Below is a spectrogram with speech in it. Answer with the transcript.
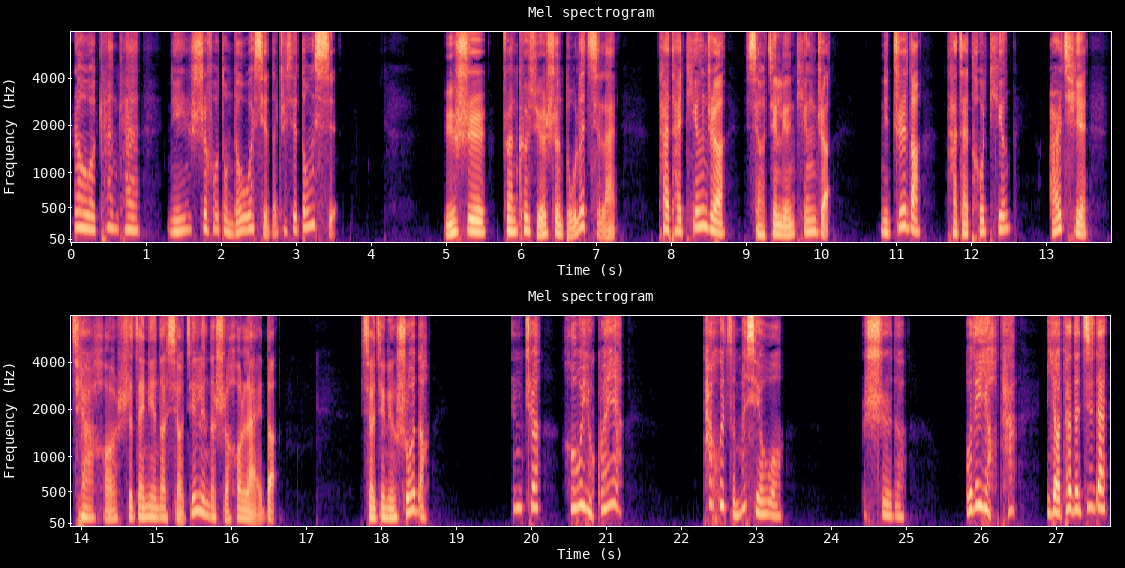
让我看看您是否懂得我写的这些东西。于是专科学生读了起来，太太听着，小精灵听着。你知道他在偷听，而且恰好是在念到小精灵的时候来的。小精灵说道：“嗯，这和我有关呀。他会怎么写我？是的，我得咬他，咬他的鸡蛋，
